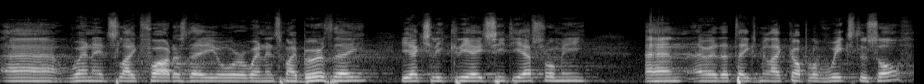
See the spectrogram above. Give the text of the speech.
uh, when it's like Father's Day or when it's my birthday, he actually creates CTFs for me and uh, that takes me like a couple of weeks to solve.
